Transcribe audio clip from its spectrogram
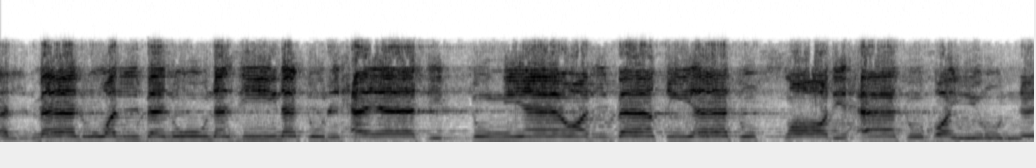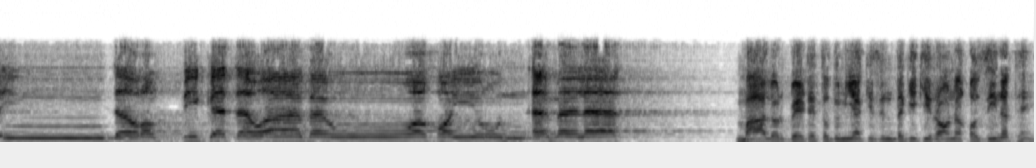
المال والبنون زينة الحياة الدنيا والباقيات الصالحات خير عند ربك ثوابا وخير أملا. مال اور بیٹے تو دنیا کی زندگی کی رونق و زینت ہیں۔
